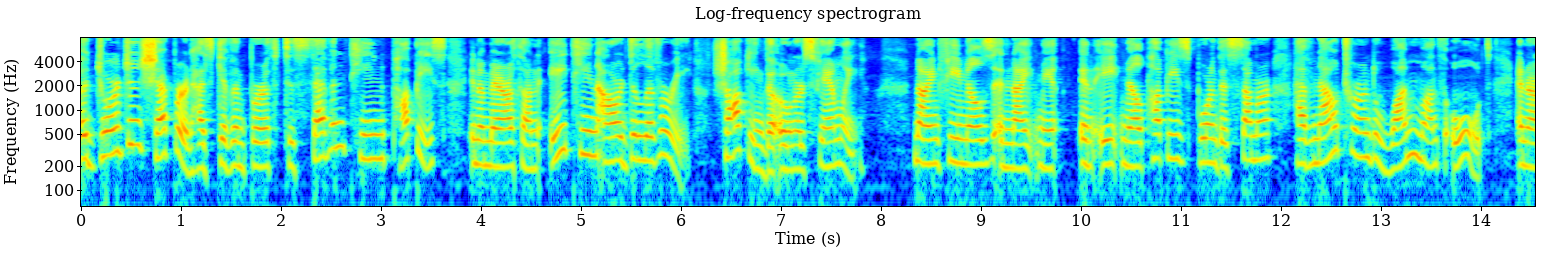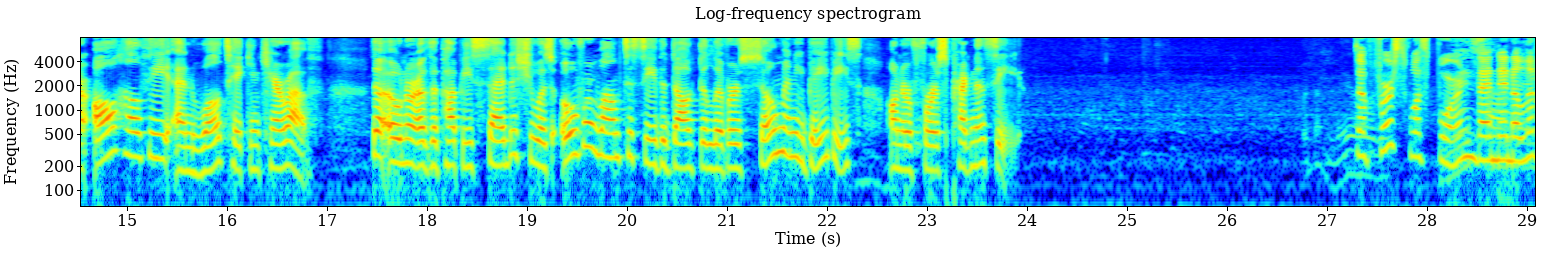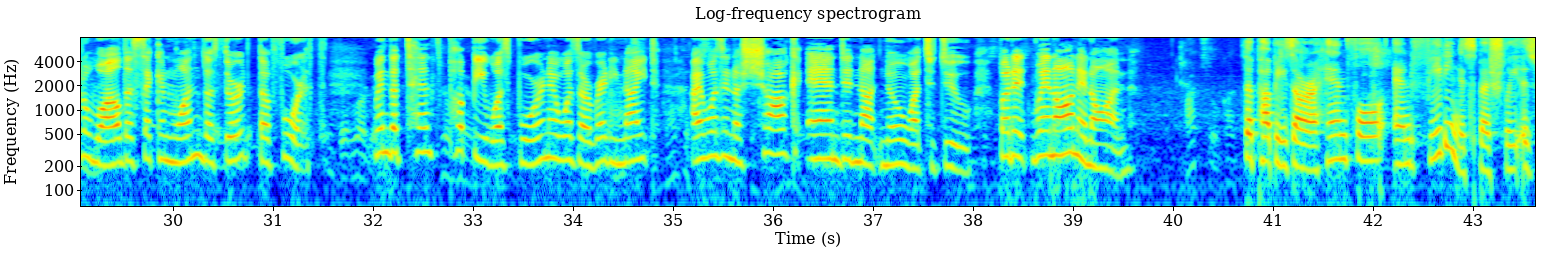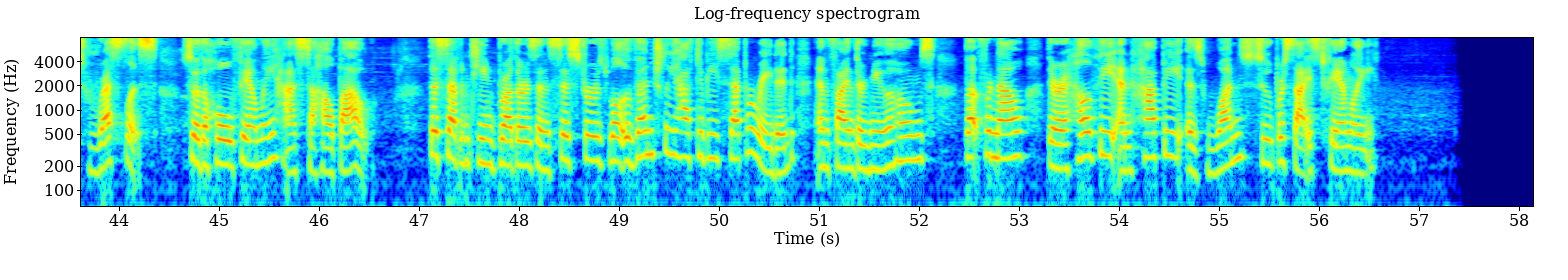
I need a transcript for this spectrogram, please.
A Georgian Shepherd has given birth to 17 puppies in a marathon 18 hour delivery, shocking the owner's family. Nine females and, eight male puppies born this summer have now turned one month old and are all healthy and well taken care of. The owner of the puppies said she was overwhelmed to see the dog deliver so many babies on her first pregnancy. The first was born, then in a little while the second one, the third, the fourth. When the tenth puppy was born, it was already night. I was in a shock and did not know what to do, but it went on and on. The puppies are a handful, and feeding especially is restless, so the whole family has to help out. The 17 brothers and sisters will eventually have to be separated and find their new homes, but for now, they're healthy and happy as one supersized family.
